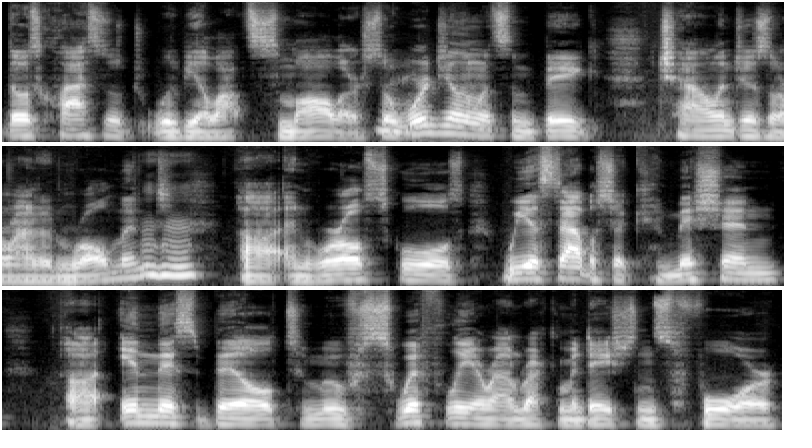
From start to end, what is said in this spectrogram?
those classes would be a lot smaller. So Right. we're dealing with some big challenges around enrollment Mhm. uh, and rural schools. We established a commission uh, in this bill to move swiftly around recommendations for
